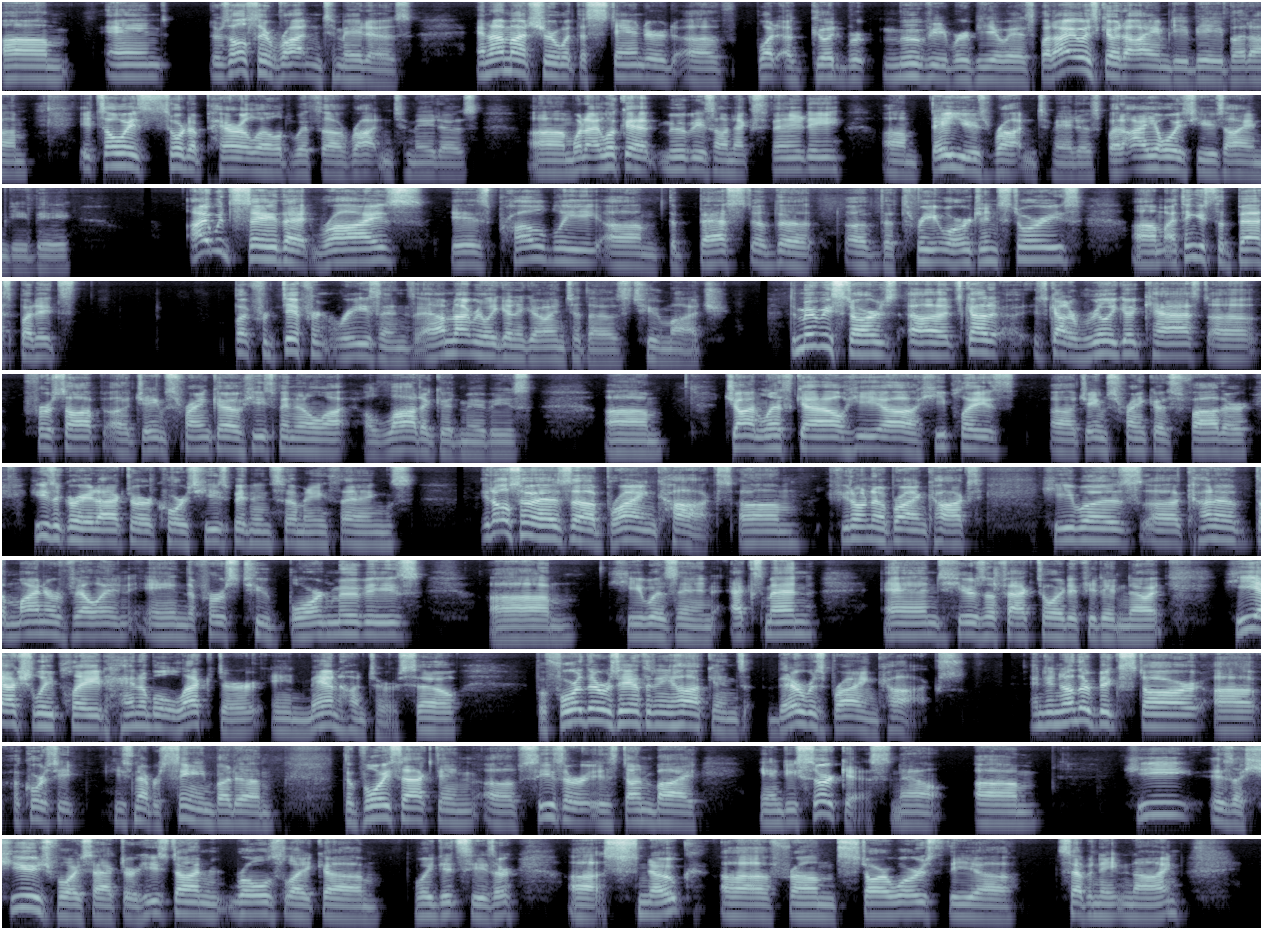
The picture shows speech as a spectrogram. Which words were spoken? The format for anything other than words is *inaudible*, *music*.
um, and there's also Rotten Tomatoes and I'm not sure what the standard of what a good re- movie review is, but I always go to IMDb. But um, it's always sort of paralleled with uh, Rotten Tomatoes. Um, when I look at movies on Xfinity, um, they use Rotten Tomatoes, but I always use IMDb. I would say that Rise is probably um, the best of the of the three origin stories. Um, I think it's the best, but it's but for different reasons. And I'm not really going to go into those too much. The movie stars. Uh, it's got it's got a really good cast. Uh, first off, uh, James Franco. He's been in a lot a lot of good movies. Um, John Lithgow. He uh, he plays uh, James Franco's father. He's a great actor. Of course, he's been in so many things. It also has uh, Brian Cox. Um, if you don't know Brian Cox, he was kind of the minor villain in the first two Bourne movies. Um, he was in X Men. And here's a factoid if you didn't know it he actually played Hannibal Lecter in Manhunter. So before there was Anthony Hopkins, there was Brian Cox. And another big star, uh, of course, he, he's never seen, but um, the voice acting of Caesar is done by Andy Serkis. Now, um, he is a huge voice actor. He's done roles like, um, well, he did Caesar, uh, Snoke uh, from Star Wars, the uh, 7, 8, and 9.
